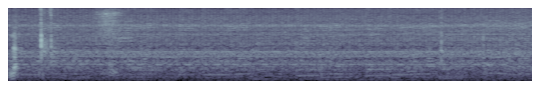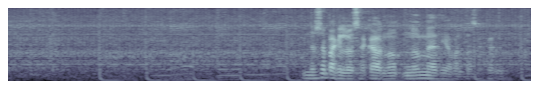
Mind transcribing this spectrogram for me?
No. No sé para qué lo he sacado, no, no me hacía falta sacarlo.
